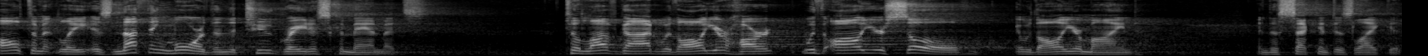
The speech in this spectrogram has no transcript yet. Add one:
ultimately is nothing more than the two greatest commandments to love God with all your heart, with all your soul, and with all your mind. And the second is like it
